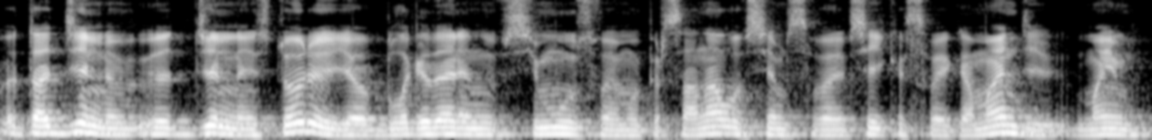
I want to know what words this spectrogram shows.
это отдельная, отдельная история. Я благодарен всему своему персоналу, всем своей, всей своей команде, моим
